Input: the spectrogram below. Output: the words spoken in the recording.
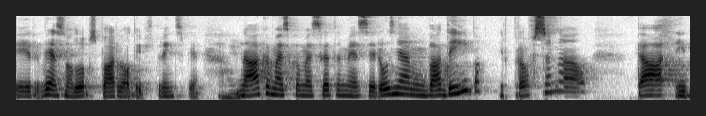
ir viens no labas pārvaldības principiem. Mhm. Nākamais, ko mēs skatāmies, ir uzņēmuma vadība, ir profesionāla. Tā ir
